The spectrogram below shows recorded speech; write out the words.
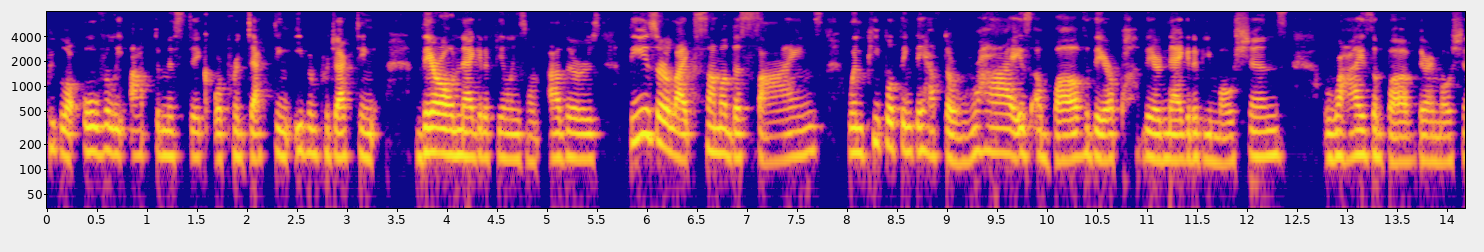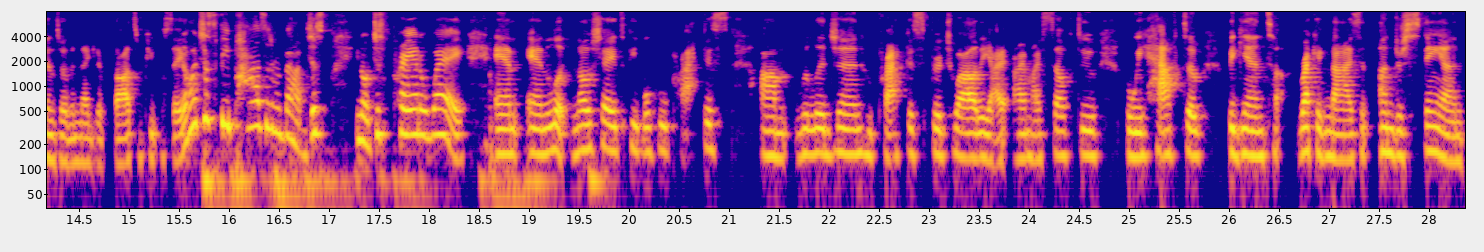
people are overly optimistic or projecting even projecting their own negative feelings on others. These are like some of the signs when people think they have to rise above their their negative emotions rise above their emotions or the negative thoughts and people say oh just be positive about it. Just you know just pray it away. And and look no shades people who practice um, religion who practice spirituality. I, I myself do. But we have to begin to recognize and understand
